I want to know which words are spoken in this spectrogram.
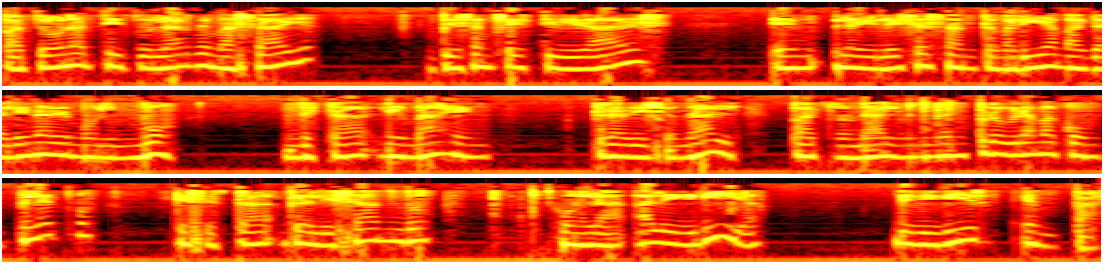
patrona titular de Masaya, empiezan festividades en la iglesia Santa María Magdalena de Molimbó, donde está la imagen tradicional, patronal, un programa completo que se está realizando con la alegría de vivir en paz,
